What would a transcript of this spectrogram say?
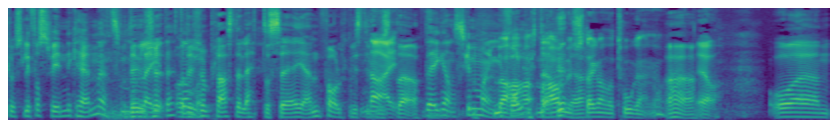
plutselig forsvinner Kenneth. Så vi Det må er jo lete ikke, og det er etter ikke han. en plass det er lett å se igjen folk hvis de Nei, mister det er ganske mange Vi har, folk vi har der. mista hverandre to ganger. Ja. Ja. Og, um,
